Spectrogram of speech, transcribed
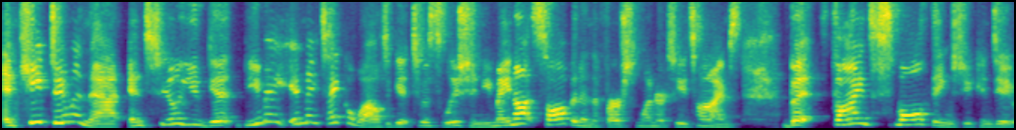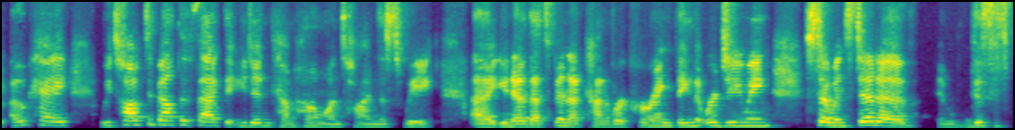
And keep doing that until you get, you may, it may take a while to get to a solution. You may not solve it in the first one or two times, but find small things you can do. Okay, we talked about the fact that you didn't come home on time this week. Uh, you know, that's been a kind of recurring thing that we're doing. So instead of, and this is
